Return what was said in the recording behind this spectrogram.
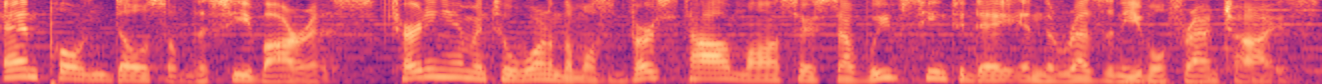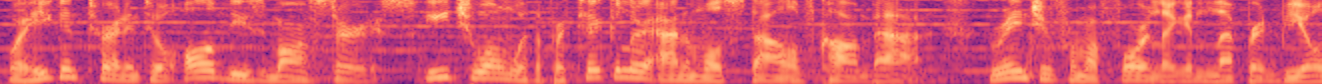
and potent dose of the C virus, turning him into one of the most versatile monsters that we've seen today in the Resident Evil franchise, where he can turn into all of these monsters, each one with a particular animal style of combat, ranging from a four-legged leopard BOW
